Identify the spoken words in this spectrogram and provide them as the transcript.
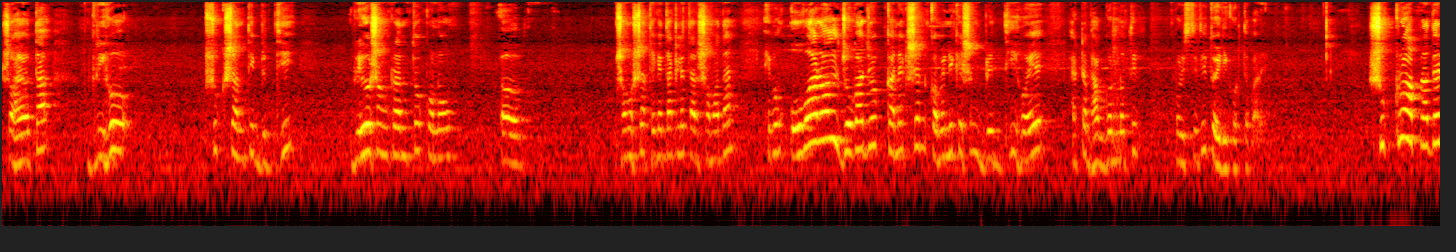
সহায়তা, গৃহ সুখ শান্তি বৃদ্ধি, গৃহ সংক্রান্ত কোনো সমস্যা থেকে থাকলে তার সমাধান এবং ওভারঅল যোগাযোগ কানেকশন কমিউনিকেশন বৃদ্ধি হয়ে একটা ভাগ্যোন্নতির পরিস্থিতি তৈরি করতে পারে। শুক্র আপনাদের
